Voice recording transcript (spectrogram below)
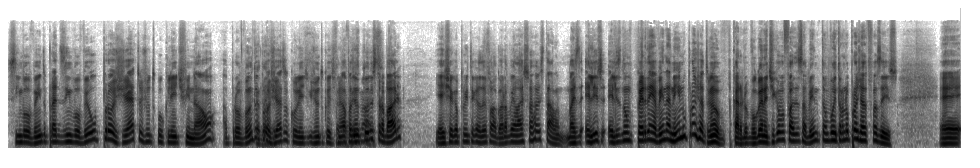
se envolvendo para desenvolver o projeto junto com o cliente final, aprovando Cada o projeto com o cliente, junto com o cliente cada final, fazendo vez todo mais. esse trabalho, e aí chega pro integrador e fala, agora vai lá e só instala. Mas eles, eles não perdem a venda nem no projeto. Não, cara, vou garantir que eu vou fazer essa venda, então vou entrar no projeto pra fazer isso. É,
